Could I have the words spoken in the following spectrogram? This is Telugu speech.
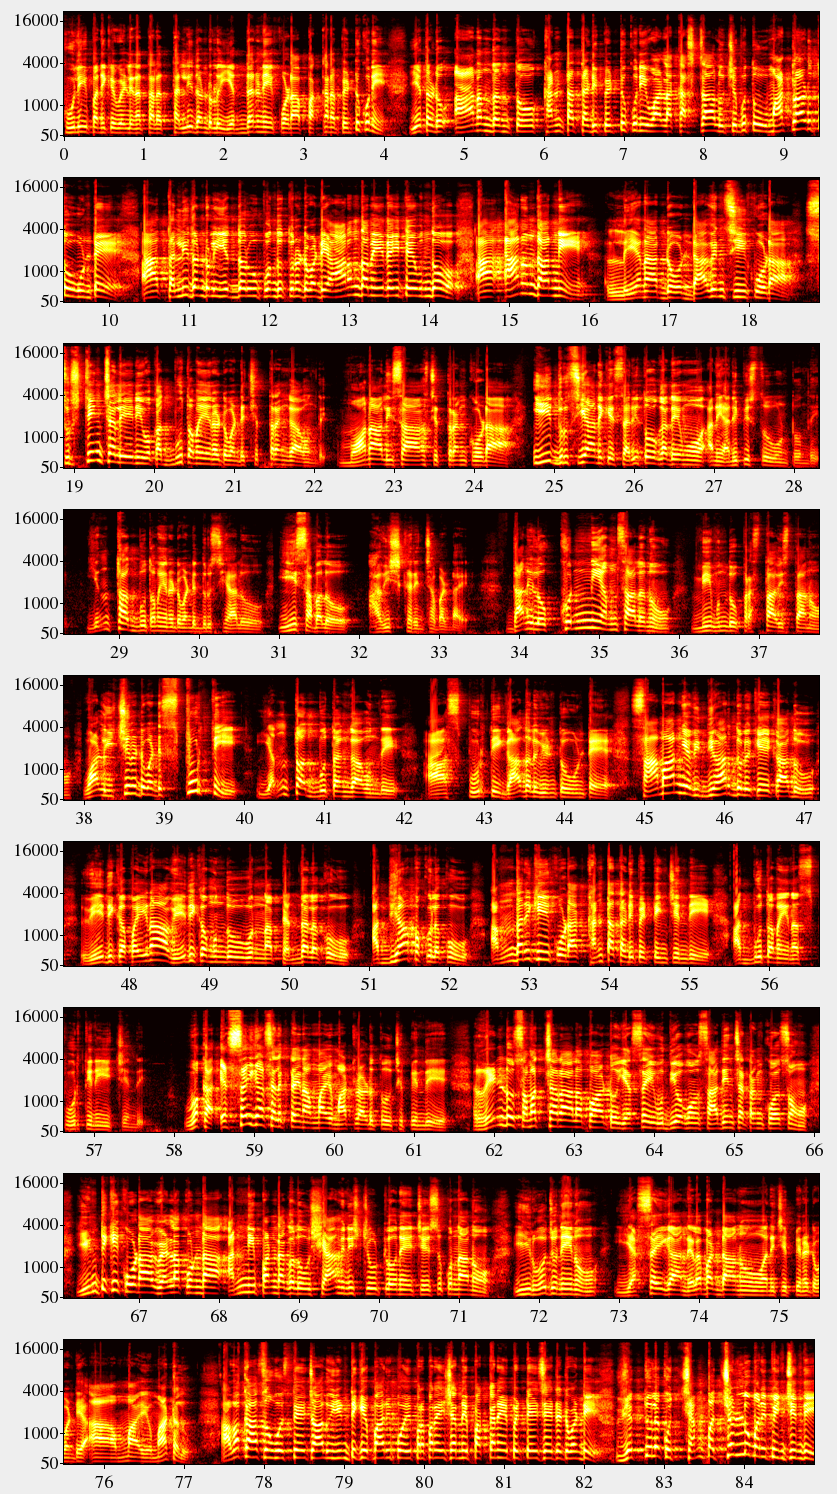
కూలీ పనికి వెళ్ళిన తన తల్లిదండ్రులు ఇద్దరిని కూడా పక్కన పెట్టుకుని ఇతడు ఆనందంతో కంట తడి పెట్టుకుని వాళ్ళ కష్టాలు చెబుతూ మాట్లాడుతూ ఉంటే ఆ తల్లిదండ్రులు ఇద్దరూ పొందుతున్నటువంటి ఆనందం ఏదైతే ఉందో ఆ ఆనందాన్ని లియనార్డో డావిన్సీ కూడా సృష్టించలేని ఒక అద్భుతమైనటువంటి చిత్రంగా ఉంది. మోనాలిసా చిత్రం కూడా ఈ దృశ్యానికి సరితోగదేమో అని అనిపిస్తూ ఉంటుంది. ఎంత అద్భుతమైనటువంటి దృశ్యాలు ఈ సభలో ఆవిష్కరించబడ్డాయి. దానిలో కొన్ని అంశాలను మీ ముందు ప్రస్తావిస్తాను. వాళ్ళు ఇచ్చినటువంటి స్ఫూర్తి ఎంత అద్భుతంగా ఉంది. ఆ స్ఫూర్తి గాథలు వింటూ ఉంటే సామాన్య విద్యార్థులకే కాదు వేదిక పైన వేదిక ముందు ఉన్న పెద్దలకు అధ్యాపకులకు అందరికీ కూడా కంట తడి పెట్టించింది అద్భుతమైన స్ఫూర్తిని ఇచ్చింది. ఒక ఎస్ఐగా సెలెక్ట్ అయిన అమ్మాయి మాట్లాడుతూ చెప్పింది రెండు సంవత్సరాల పాటు ఎస్ఐ ఉద్యోగం సాధించటం కోసం ఇంటికి కూడా వెళ్ళకుండా అన్ని పండగలు శ్యామ్ ఇన్స్టిట్యూట్లోనే చేసుకున్నాను. ఈరోజు నేను ఎస్ఐగా నిలబడ్డాను అని చెప్పినటువంటి ఆ అమ్మాయి మాటలు. అవకాశం వస్తే చాలు ఇంటికి పారిపోయి ప్రిపరేషన్ని పక్కనే పెట్టేసేటటువంటి వ్యక్తులకు చెంప చెళ్ళు అనిపించింది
